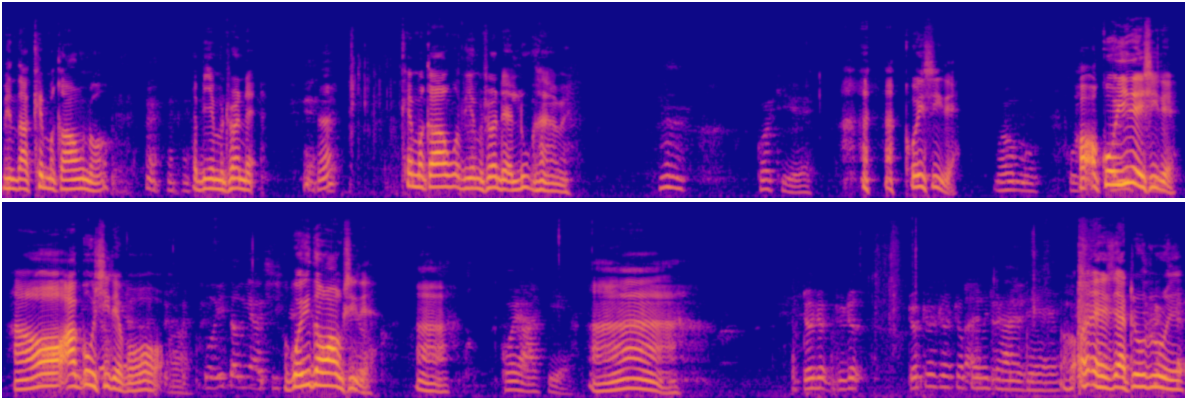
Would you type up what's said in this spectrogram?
မင်းသားခက်မကောင်းတော့အပြင်မထွက်နဲ့ဟမ်ခက်မကောင်းအပြင်မထွက်နဲ့အလူခံရမယ် ကိုရှိရယ်ကိုရှိတယ်မဟုတ်ဘူးဟောအကိုကြီးတွေရှိတယ်ဟောအကိုရှိတယ်ဗောအကိုကြီး၃ယောက်ရှိအကိုကြီး၃ယောက်ရှိတယ်ဟာကိုရရှိရယ်အာတို့တို့တို့တို့တို့တို့ပုံကြတယ်အဲရတို့တို့ရယ်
